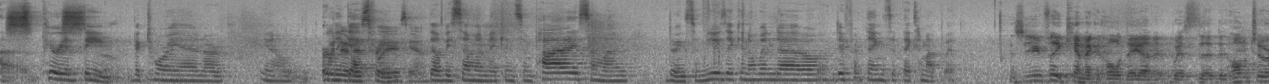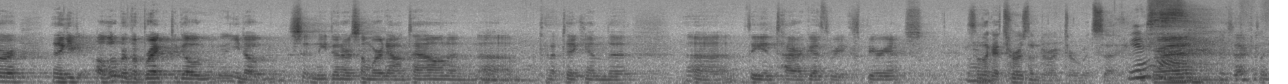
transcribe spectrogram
uh, period theme, Victorian or, you know, early Window Guthrie. displays, yeah. There'll be someone making some pie, someone doing some music in a window, different things that they come up with. And so you really can't make a whole day of it with the, the home tour. And they give you a little bit of a break to go, you know, sit and eat dinner somewhere downtown and um, kind of take in the uh, the entire Guthrie experience. Sounds like a tourism director would say. Yeah. Right, exactly.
